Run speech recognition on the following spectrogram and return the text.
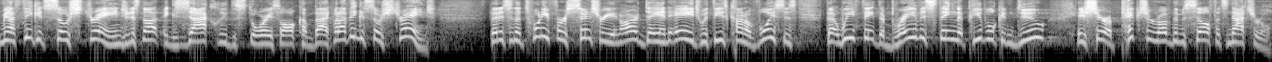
I mean, I think it's so strange, and it's not exactly the story, so I'll come back, but I think it's so strange that it's in the 21st century, in our day and age, with these kind of voices, that we think the bravest thing that people can do is share a picture of themselves that's natural.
